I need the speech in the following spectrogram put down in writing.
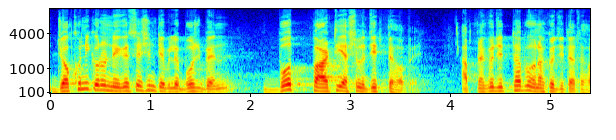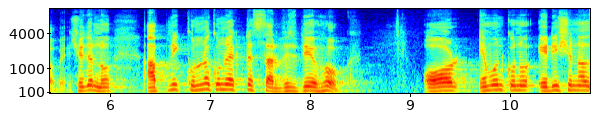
যখনই কোনো নেগোসিয়েশন টেবিলে বসবেন বোথ পার্টি আসলে জিততে হবে। আপনাকেও জিততে হবে, ওনাকেও জিতাতে হবে। সেজন্য আপনি কোনো না কোনো একটা সার্ভিস দিয়ে হোক অর এমন কোনো এডিশনাল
